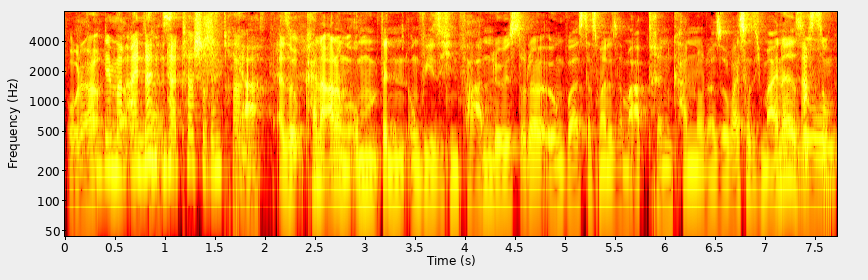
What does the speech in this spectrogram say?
Oder? den man Oder einen dann in der Tasche rumtragen Ja, also keine Ahnung, um wenn irgendwie sich ein Faden löst oder irgendwas, dass man das einmal abtrennen kann oder so. Weißt du, was ich meine? So, Ach so.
